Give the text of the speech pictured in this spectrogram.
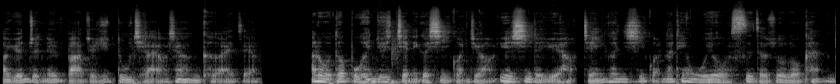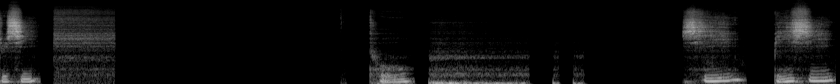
啊，圆嘴就把嘴去嘟起来，好像很可爱这样。那如果都不会，你就去剪一个吸管就好，越细的越好，剪一根吸管。那天我有试着做做看，就吸吐吸鼻吸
